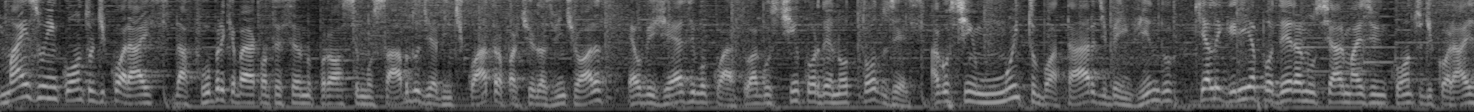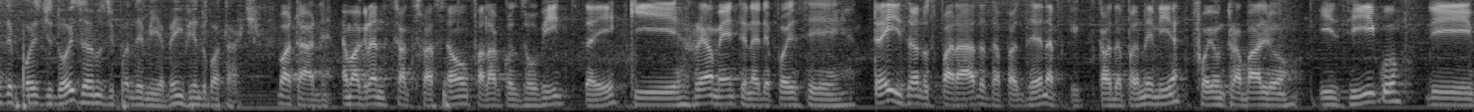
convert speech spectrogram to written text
mais um encontro de corais da FUBRA que vai acontecer no próximo sábado, dia 24, a partir das 20 horas. É o 24. O Agostinho coordenou todos eles. Agostinho, muito boa tarde, bem-vindo. Que alegria poder anunciar mais um encontro de corais depois de dois anos de pandemia. Bem-vindo, boa tarde. Boa tarde. É uma grande satisfação falar com os ouvintes aí, que realmente, né, depois de três anos parada, dá para dizer, né, porque, por causa da pandemia, foi um trabalho exíguo, de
